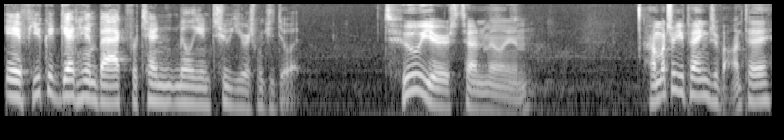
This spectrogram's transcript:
if you could get him back for ten million two years, would you do it? Two years, ten million. How much are you paying Javonte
